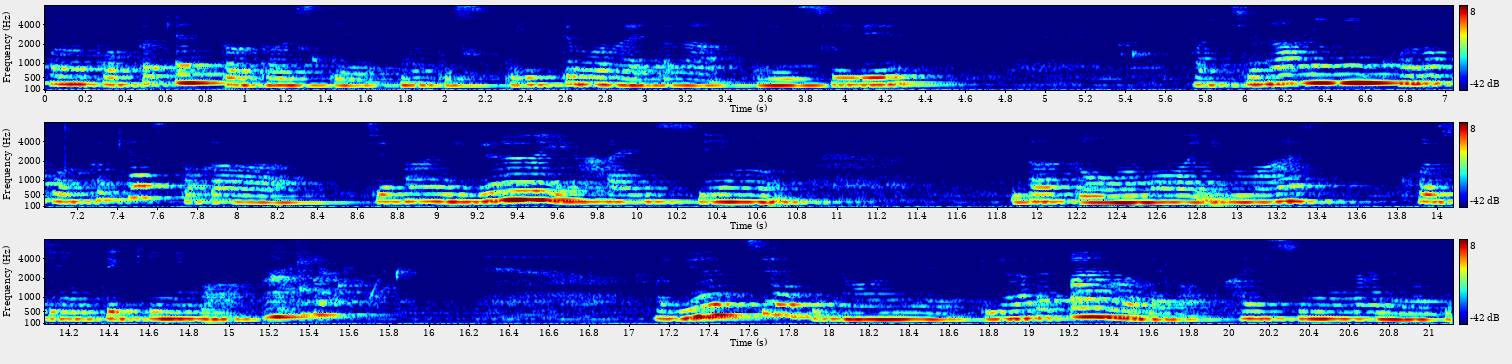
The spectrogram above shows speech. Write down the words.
このポッドキャストを通してもっと知っていってもらえたら嬉しいです、まあ、ちなみにこのポッドキャストが一番ゆるい配信だと思います。個人的には。YouTube ではねリアルタイムでの配信になるので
